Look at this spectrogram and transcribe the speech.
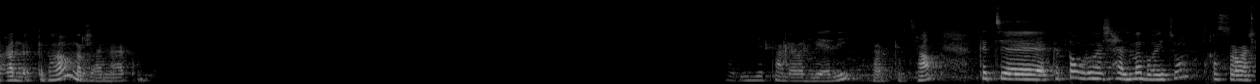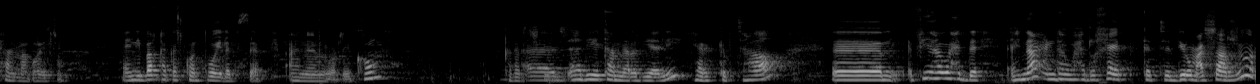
غنركبها ونرجع معكم هذه هي الكاميرا ديالي ركبتها. كت كطولوها شحال ما بغيتو تقصروها شحال ما بغيتو. يعني باقا كتكون طويلة بزاف. أنا نوريكم. آه هذه هي الكاميرا ديالي ركبتها. آه فيها واحد هنا عندها واحد الخيط كتديرو مع الشارجور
